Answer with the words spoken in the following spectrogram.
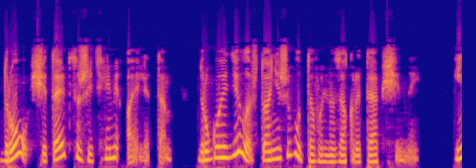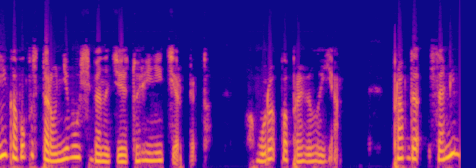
Дроу считаются жителями Айлета. Другое дело, что они живут довольно закрытой общиной и никого постороннего у себя на территории не терпят. Хмуро поправила я. Правда, самим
